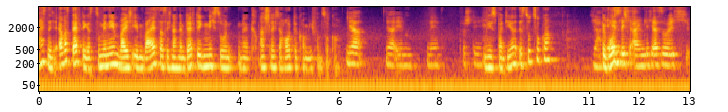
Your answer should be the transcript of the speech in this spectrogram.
weiß nicht, eher was Deftiges zu mir nehmen, weil ich eben weiß, dass ich nach einem Deftigen nicht so eine krass schlechte Haut bekomme wie von Zucker. Ja, ja, eben. Nee, verstehe ich. Wie ist es bei dir? Isst du Zucker? Ja, Bewusst? ähnlich eigentlich. Also ich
